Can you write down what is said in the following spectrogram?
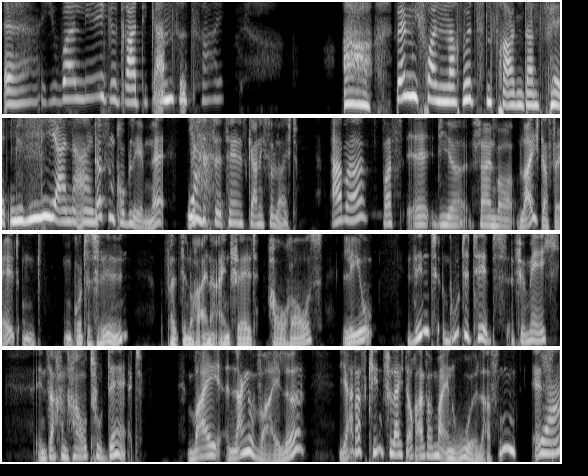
äh, ich überlege gerade die ganze Zeit. Ah, wenn mich Freunde nach Witzen fragen, dann fällt mir nie eine ein. Das ist ein Problem, ne? Ja. Witze zu erzählen ist gar nicht so leicht. Aber was äh, dir scheinbar leichter fällt, und um Gottes Willen, falls dir noch einer einfällt, hau raus, Leo, sind gute Tipps für mich in Sachen How to Dad. Bei Langeweile, ja, das Kind vielleicht auch einfach mal in Ruhe lassen. Es Ja.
